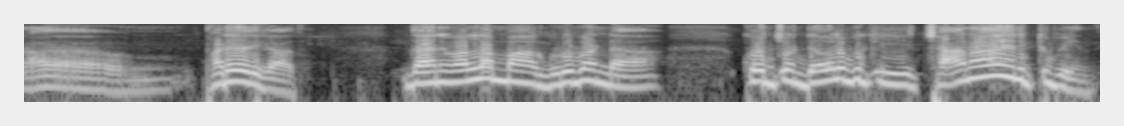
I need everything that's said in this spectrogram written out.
రా పడేది కాదు. దానివల్ల మా గుడిబండ కొంచెం డెవలప్కి చాలా వెనక్కిపోయింది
